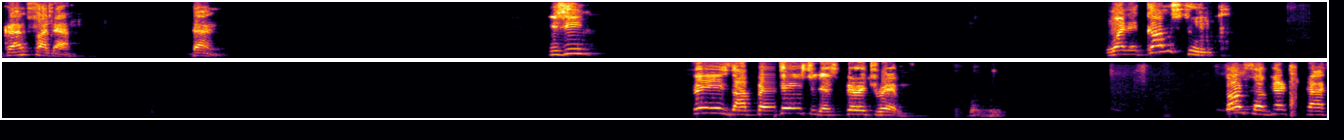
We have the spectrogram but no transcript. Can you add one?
grandfather, Dan. You see, when it comes to things that pertains to the spirit realm, don't forget that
